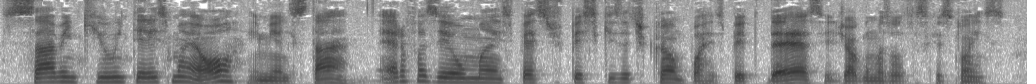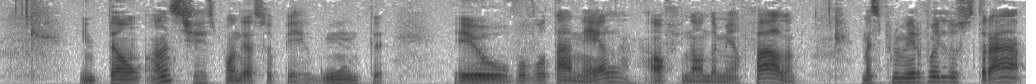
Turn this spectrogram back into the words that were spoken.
sabem que o interesse maior em me alistar era fazer uma espécie de pesquisa de campo a respeito dessa e de algumas outras questões. Então, antes de responder a sua pergunta, eu vou voltar nela ao final da minha fala, mas primeiro vou ilustrar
